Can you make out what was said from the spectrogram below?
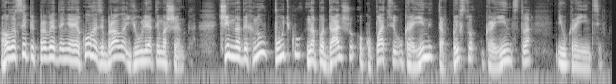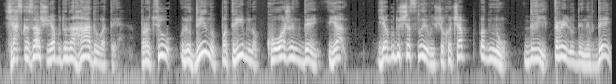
голоси під проведення якого зібрала Юлія Тимошенко чим надихнув Путьку на подальшу окупацію України та вбивство українства і українців. Я сказав, що я буду нагадувати про цю людину потрібно кожен день. Я, Я буду щасливий, що хоча б одну. Дві, три людини в день,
